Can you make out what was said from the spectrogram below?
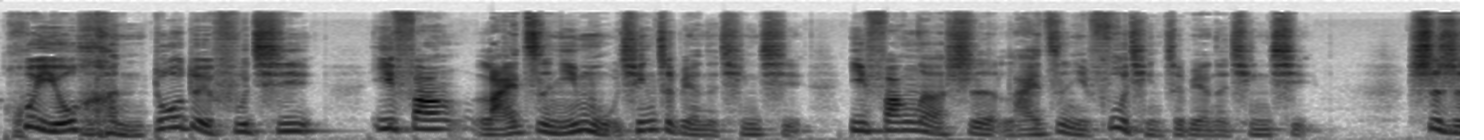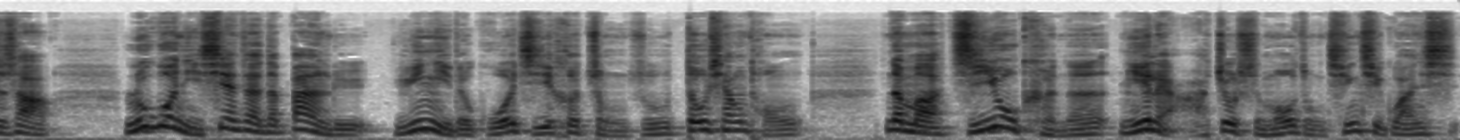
会有很多对夫妻，一方来自你母亲这边的亲戚，一方呢是来自你父亲这边的亲戚。事实上，如果你现在的伴侣与你的国籍和种族都相同，那么极有可能你俩就是某种亲戚关系。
